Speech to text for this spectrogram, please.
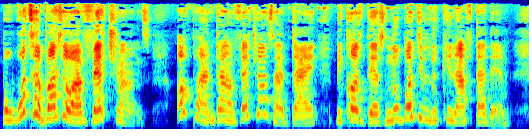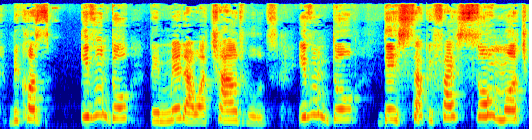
But what about our veterans? Up and down, veterans are dying because there's nobody looking after them. Because even though they made our childhoods, even though they sacrificed so much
